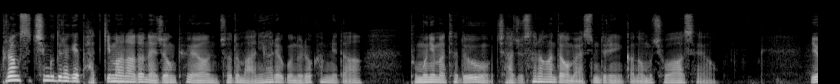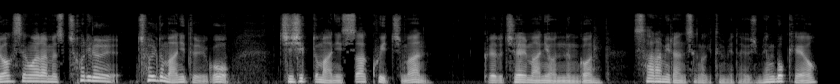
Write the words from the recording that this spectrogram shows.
프랑스 친구들에게 받기만 하던 애정 표현 저도 많이 하려고 노력합니다. 부모님한테도 자주 사랑한다고 말씀드리니까 너무 좋아하세요. 유학 생활하면서 철을, 철도 많이 들고 지식도 많이 쌓고 있지만 그래도 제일 많이 얻는 건 사람이라는 생각이 듭니다. 요즘 행복해요.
